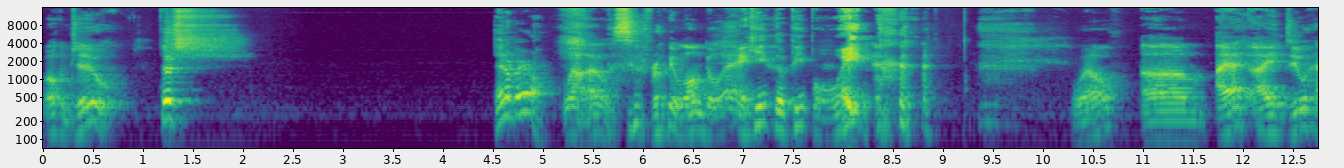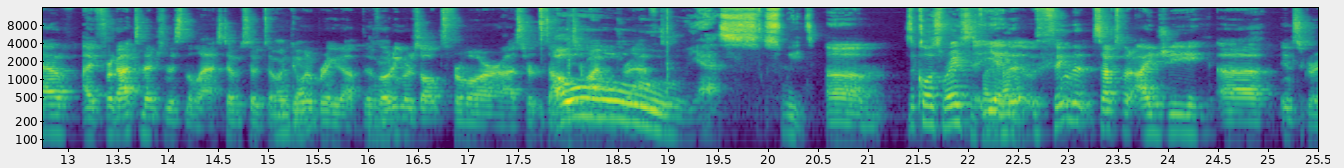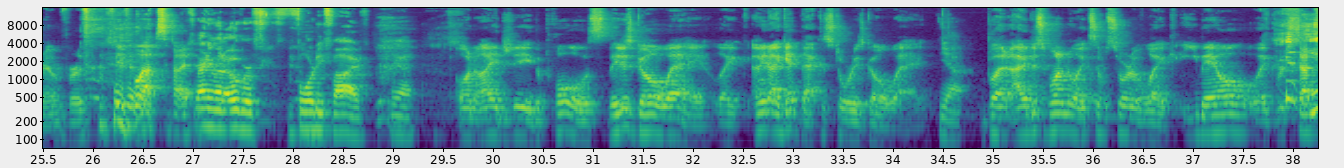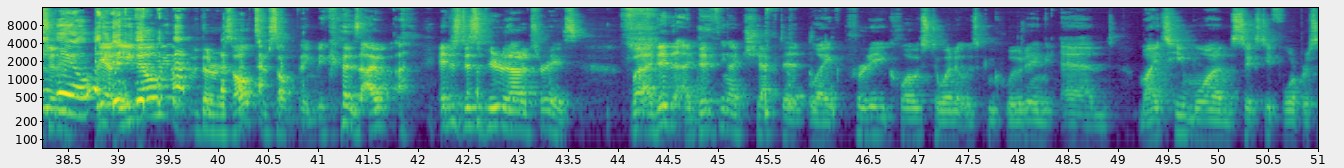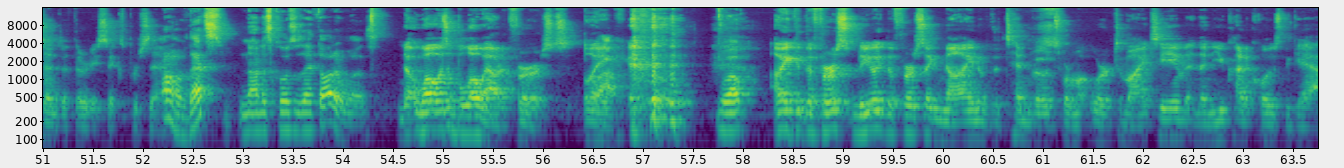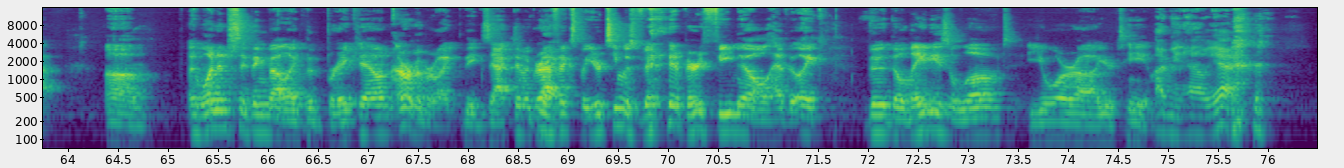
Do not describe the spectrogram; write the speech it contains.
Welcome to. Fish in a barrel. Wow, that was a really long delay. Keep the people waiting. well, um, I I do have. I forgot to mention this in the last episode, so I do want to bring it up. The Yeah. voting results from our uh, certain zombie survival draft. Oh, yes. Sweet. Um, It's a close race, yeah, the thing that sucks about IG uh, Instagram for the people outside For anyone over 45. Yeah. On IG, the polls they just go away. Like, I mean, I get that because stories go away. Yeah. But I just wanted like some sort of like email, like reception. Email. Yeah, email me the, the results or something because I it just disappeared without a trace. But I did I did think I checked it like pretty close to when it was concluding, and my team won sixty four percent to thirty six percent. Oh, that's not as close as I thought it was. No, well, it was a blowout at first. Like, Well, like the first, maybe like the first like nine of the ten votes were my- were to my team, and then you kind of closed the gap. Um, and one interesting thing about like the breakdown, I don't remember like the exact demographics, but your team was very very female heavy. Like the the ladies loved your uh, your team. I mean, hell yeah.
